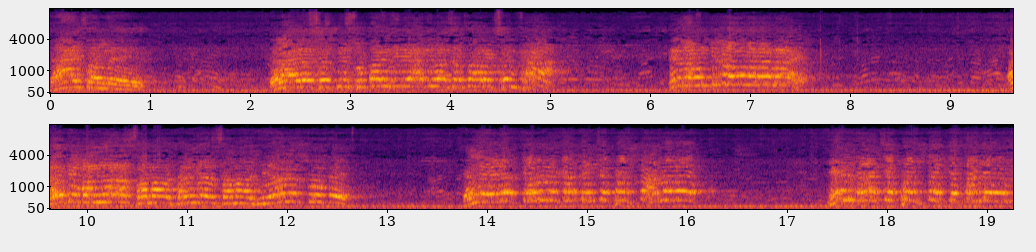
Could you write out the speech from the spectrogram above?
काय चाललंय त्याला आरएसएसनी सुपारी दिली आदिवासाचं आरक्षण खा ते जाऊन तिकडे उभा राहिलाय अरे ते बंगारा समाज धनगर समाज निरागस लोक आहे त्यांना येण्यात करू नका त्यांचे प्रश्न हरणार आहेत निर्भयाचे प्रश्न ते तांड्यावर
